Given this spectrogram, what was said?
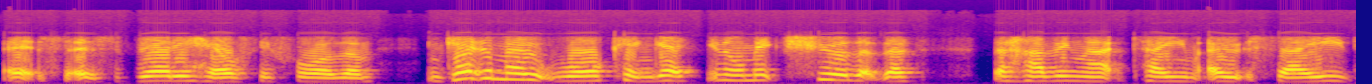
it's it's very healthy for them and get them out walking get you know make sure that they're they're having that time outside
